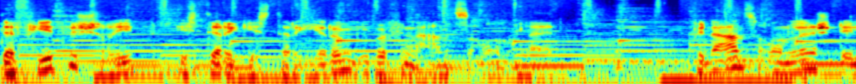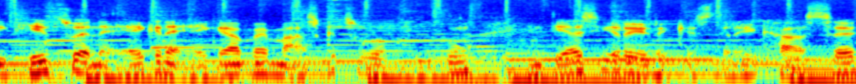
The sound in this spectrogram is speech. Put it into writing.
Der vierte Schritt ist die Registrierung über Finanz Online. Finanz Online stellt hierzu eine eigene Eingabemaske zur Verfügung, in der Sie Ihre Registrierkasse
